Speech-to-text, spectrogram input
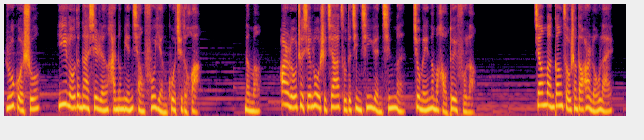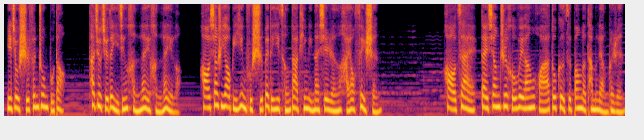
如果说一楼的那些人还能勉强敷衍过去的话，那么二楼这些骆氏家族的近亲远亲们就没那么好对付了。江曼刚走上到二楼来，也就十分钟不到，他就觉得已经很累很累了，好像是要比应付十倍的一层大厅里那些人还要费神。好在戴香芝和魏安华都各自帮了他们两个人，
